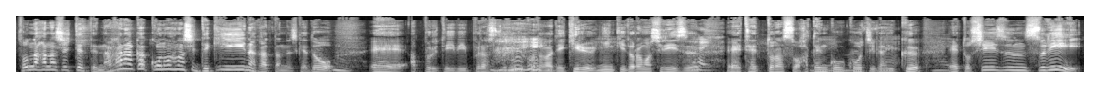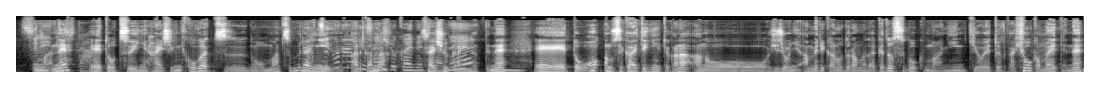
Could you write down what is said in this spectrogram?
そんな話しててなかなかこの話できなかったんですけど、えー、Apple TV プラスで見ることができる人気ドラマシリーズ、はい。えーテッドラスト破天荒コーチが行く、はい。えっ、とシーズン3今3でねえっ、とついに配信5月の末ぐらいにあれかな？ね。最終回になってね、えっ、とおあの世界的にというかなあのー非常にアメリカのドラマだけどすごくまあ人気を得てとか評価も得てね。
